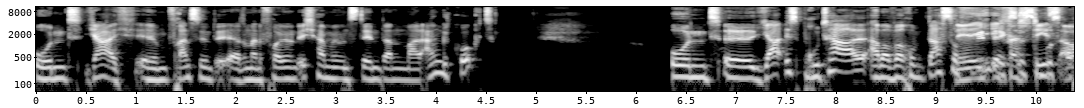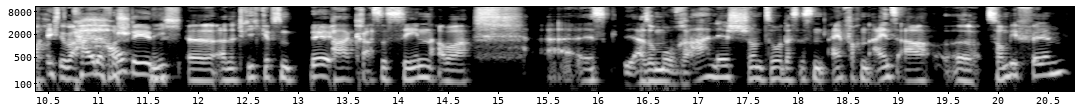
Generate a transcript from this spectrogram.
Und ja, ich, ähm, Franz und also meine Freundin und ich haben uns den dann mal angeguckt. Und äh, ja, ist brutal, aber warum das auf Nee, ich, Index ich verstehe es auch echt überhaupt keiner verstehen. nicht. Äh, also natürlich gibt es ein Nee. paar krasse Szenen, aber äh, es, also moralisch und so, das ist ein, einfach ein 1A äh, Zombie-Film.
